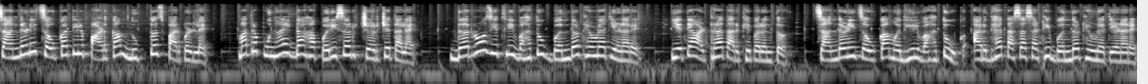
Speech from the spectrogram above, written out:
चांदणी चौकातील पाडकाम नुकतंच पार पडलंय. मात्र पुन्हा एकदा हा परिसर चर्चेत आलाय. दररोज इथली वाहतूक बंद ठेवण्यात येणार आहे. येत्या अठरा तारखेपर्यंत चांदणी चौकामधील वाहतूक अर्ध्या तासासाठी बंद ठेवण्यात येणार आहे.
